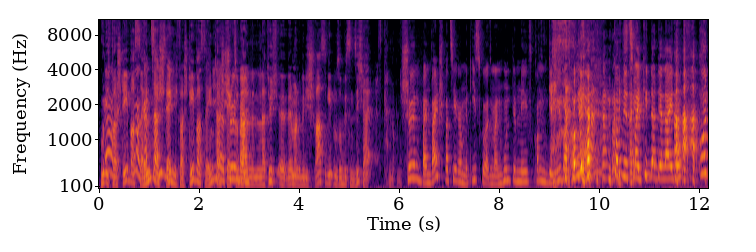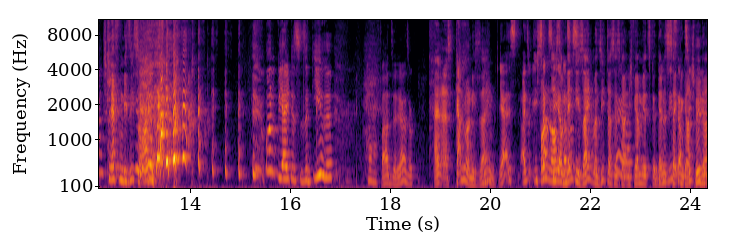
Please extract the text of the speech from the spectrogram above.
Gut, Ja, ich verstehe, was dahinter steckt. Ich verstehe, was dahinter Ja, steckt. schön So, da, beim- natürlich, äh, wenn man über die Straße geht und so ein bisschen Sicherheit, das kann doch nicht. Schön beim Waldspaziergang mit Isco, also meinem Hund demnächst, kommen gegenüber, kommen wir, kommen wir zwei Kinder an der Leine und, Kläffen die sich so an. und wie alt ist, sind ihre? Oh, Wahnsinn, ja, so. Alter, das kann doch nicht sein. Ja, ist, also ich sag's dir so nett designt, man sieht das jetzt Ja, gerade nicht. Wir haben jetzt, Dennis zeigt mir ganz gerade Bilder.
